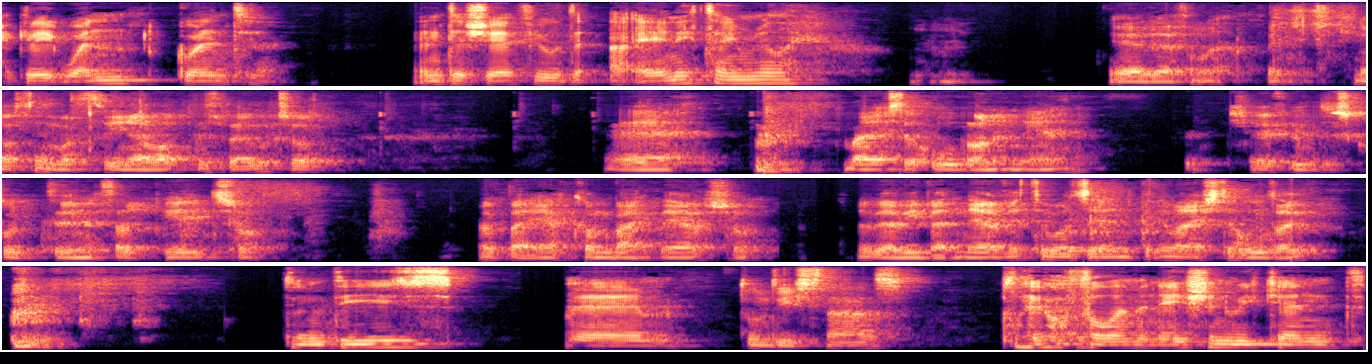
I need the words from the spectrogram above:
a great win going into into Sheffield at any time, really. Mm-hmm. Yeah, definitely. I think Nottingham were 3 0 up as well, so uh, managed to hold on in the end. Sheffield just scored two in the third period, so a bit of a comeback there, so maybe a wee bit nervy towards the end, but they managed to hold out. Dundee's um, Dundee Stars playoff elimination weekend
